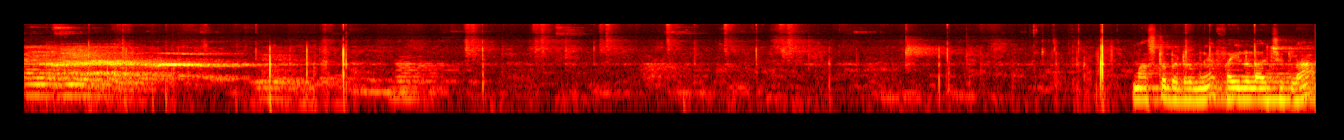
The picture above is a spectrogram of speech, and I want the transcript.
மாஸ்டர் பெட்ரூமுங்க ஃபைலெல்லாம் வச்சுக்கலாம்.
